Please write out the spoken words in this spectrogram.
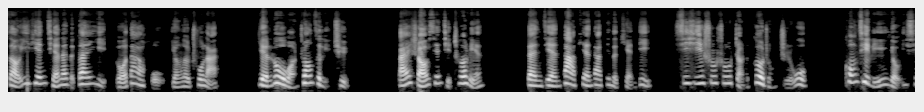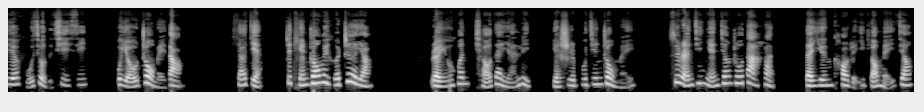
早一天前来的干义、罗大虎迎了出来，引路往庄子里去。白芍掀起车帘，但见大片大片的田地，稀稀疏疏长着各种植物，空气里有一些腐朽的气息，不由皱眉道：“小姐，这田庄为何这样？”阮云欢瞧在眼里，也是不禁皱眉。虽然今年江州大旱，但因靠着一条梅江，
